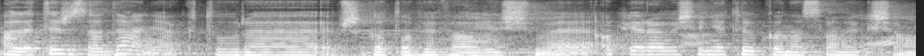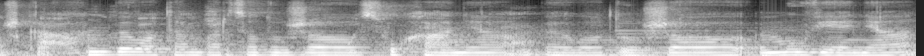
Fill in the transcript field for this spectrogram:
ale też zadania, które przygotowywałyśmy, opierały się nie tylko na samych książkach. Było tam bardzo dużo słuchania, było dużo mówienia,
